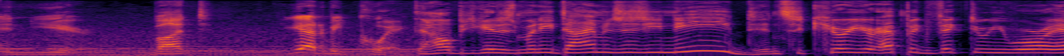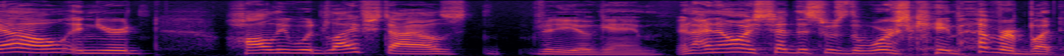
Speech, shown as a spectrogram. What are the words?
and year. But you got to be quick. to help you get as many diamonds as you need and secure your epic victory royale in your Hollywood Lifestyles video game. And I know I said this was the worst game ever, but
